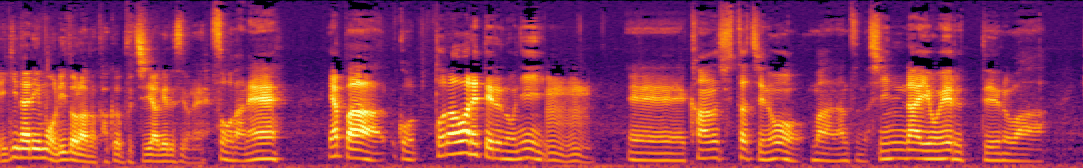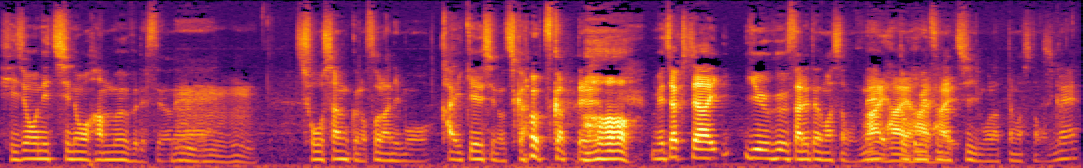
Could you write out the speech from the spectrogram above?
いきなりもうリドラーの格ぶち上げですよね。そうだね。やっぱこう囚われてるのに、うんうん。えー監視たちのまあなんつうの信頼を得るっていうのは非常に知能犯ムーブですよね、うんうんショーシャンクの空にも会計士の力を使ってめちゃくちゃ優遇されてましたもんね、特別な地位もらってましたもんね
